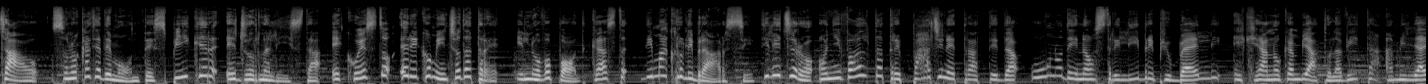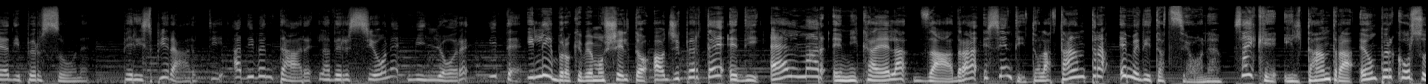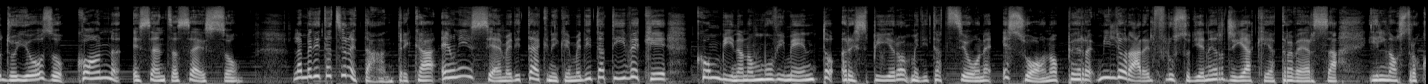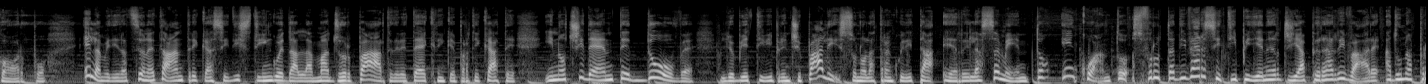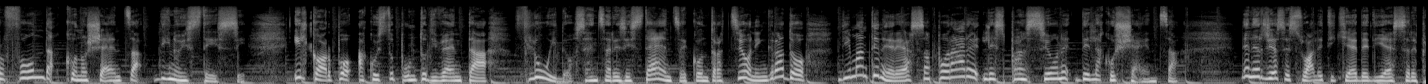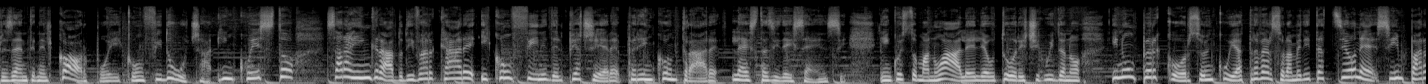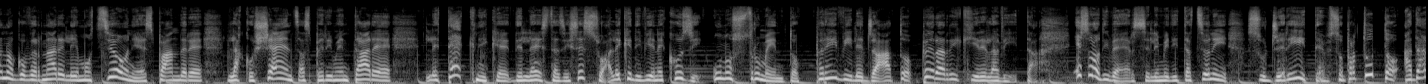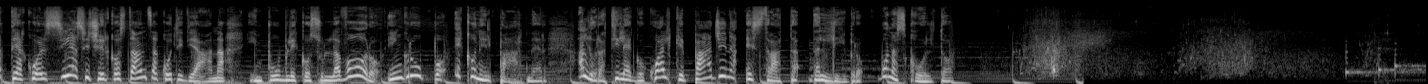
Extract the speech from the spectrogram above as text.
Ciao, sono Katia De Monte, speaker e giornalista e questo è Ricomincio da tre, il nuovo podcast di Macrolibrarsi. Ti leggerò ogni volta tre pagine tratte da uno dei nostri libri più belli e che hanno cambiato la vita a migliaia di persone per ispirarti a diventare la versione migliore di te. Il libro che abbiamo scelto oggi per te è di Elmar e Michaela Zadra e si intitola Tantra e Meditazione. Sai che il Tantra è un percorso gioioso con e senza sesso? La meditazione tantrica è un insieme di tecniche meditative che combinano movimento, respiro, meditazione e suono per migliorare il flusso di energia che attraversa il nostro corpo. E la meditazione tantrica si distingue dalla maggior parte delle tecniche praticate in Occidente dove gli obiettivi principali sono la tranquillità e il rilassamento, in quanto sfrutta diversi tipi di energia per arrivare ad una profonda conoscenza di noi stessi. Il corpo a questo punto diventa fluido, senza resistenze e contrazioni, in grado di mantenere e assaporare l'espansione della coscienza. L'energia sessuale ti chiede di essere presente nel corpo e con fiducia. In questo sarai in grado di varcare i confini del piacere per incontrare l'estasi dei sensi. In questo manuale gli autori ci guidano in un percorso in cui attraverso la meditazione si imparano a governare le emozioni, a espandere la coscienza, a sperimentare le tecniche dell'estasi sessuale che diviene così uno strumento privilegiato per arricchire la vita. E sono diverse le meditazioni suggerite, soprattutto soprattutto adatte a qualsiasi circostanza quotidiana, in pubblico, sul lavoro, in gruppo e con il partner. Allora ti leggo qualche pagina estratta dal libro. Buon ascolto.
